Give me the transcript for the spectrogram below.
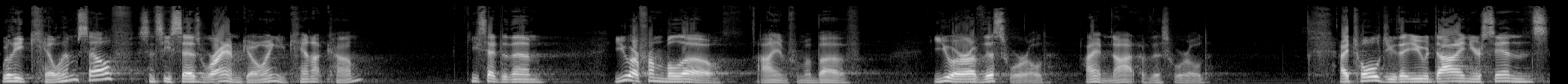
Will he kill himself, since he says, Where I am going, you cannot come? He said to them, You are from below, I am from above. You are of this world. I am not of this world. I told you that you would die in your sins,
